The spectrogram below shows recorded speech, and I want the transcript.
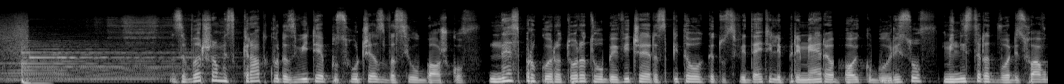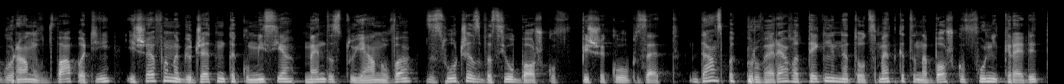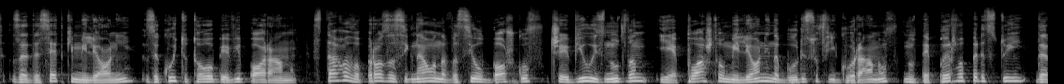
Завършваме с кратко развитие по случая с Васил Бошков. Днес прокуратурата обяви, че е разпитала като свидетели премиера Бойко Борисов, министърът Владислав Горанов два пъти и шефа на бюджетната комисия Менда Стоянова за случая с Васил Бошков, пише Клуб Z. Данс пък проверява теглинята от сметката на Бошков в Уникредит за десетки милиони, за които той обяви по-рано. Става въпрос за сигнала на Васил Бошков, че е бил изнудван и е плащал милиони на Борисов и Горанов, но те първа предстои да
